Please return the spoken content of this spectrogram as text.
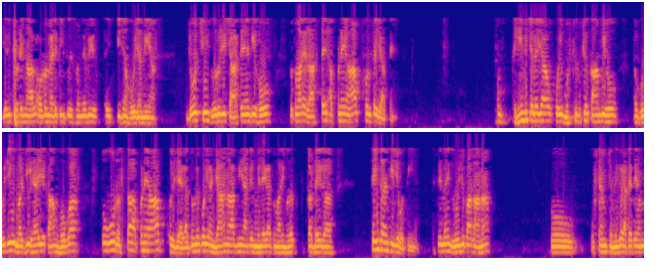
ਜਿਹੜੀ ਤੁਹਾਡੇ ਨਾਲ ਆਟੋਮੈਟਿਕਲੀ ਤੁਸੀਂ ਸੁਣਦੇ ਵੀ ਇਹ ਚੀਜ਼ਾਂ ਹੋ ਜਾਂਦੀਆਂ ਜੋ ਚੀਜ਼ ਗੁਰੂ ਜੀ तो तुम्हारे रास्ते अपने आप खुलते जाते हैं। तुम कहीं भी चले जाओ, कोई मुश्किल मुश्किल काम भी हो तो गुरु जी की मर्ज़ी है, ये काम होगा तो वो रास्ता अपने आप खुल जाएगा। तुम्हें कोई अनजान आदमी आगे मिलेगा, तुम्हारी मदद कर देगा। कई तरह की चीज़ें होती हैं। ऐसे मैंने गुरु जी पास आना तो उस टाइम चंडीगढ़ आते थे हम,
